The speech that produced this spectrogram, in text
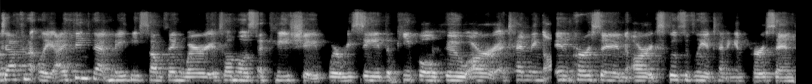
Definitely. I think that may be something where it's almost a K shape where we see the people who are attending in person are exclusively attending in person.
